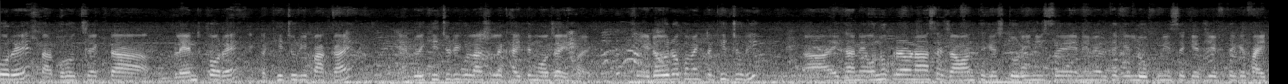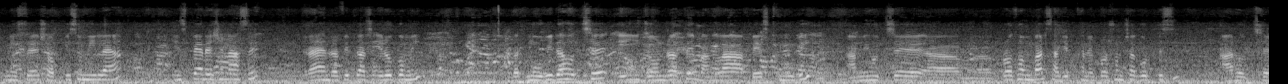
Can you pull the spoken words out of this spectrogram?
করে, তারপর হচ্ছে একটা ব্লেন্ড করে, একটা খিচুড়ি পাকায়। অ্যান্ড ওই খিচুড়িগুলো আসলে খাইতে মজাই হয়। তো এটা ওই রকম একটা খিচুড়ি। এখানে অনুপ্রেরণা আছে, জাওয়ান থেকে স্টোরি নিছে অ্যানিমেল থেকে লুক নিছে কেজিএফ থেকে ফাইট নিছে সব কিছু মিলে ইন্সপিরেশন আছে। রায়ান রফির কাছে এরকমই। বাট মুভিটা হচ্ছে এই জনরাতে বাংলা বেস্ট মুভি আমি হচ্ছে প্রথমবার সাকিব খানের প্রশংসা করতেছি। আর হচ্ছে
